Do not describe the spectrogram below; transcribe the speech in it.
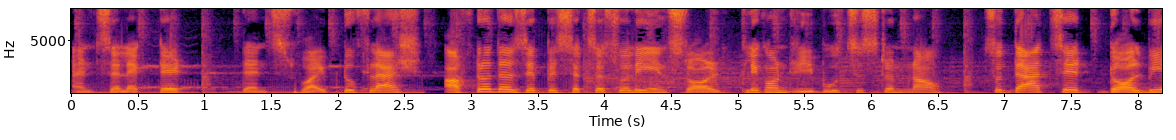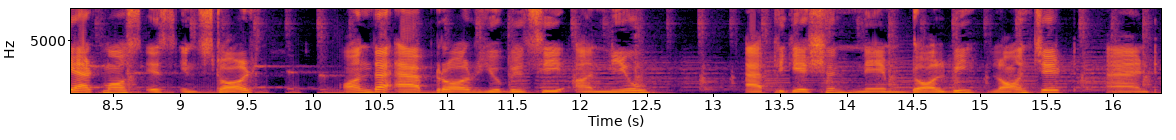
and select it then swipe to flash. After the zip is successfully installed, click on reboot system now. So that's it, Dolby Atmos is installed. On the app drawer you will see a new application named Dolby. Launch it and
